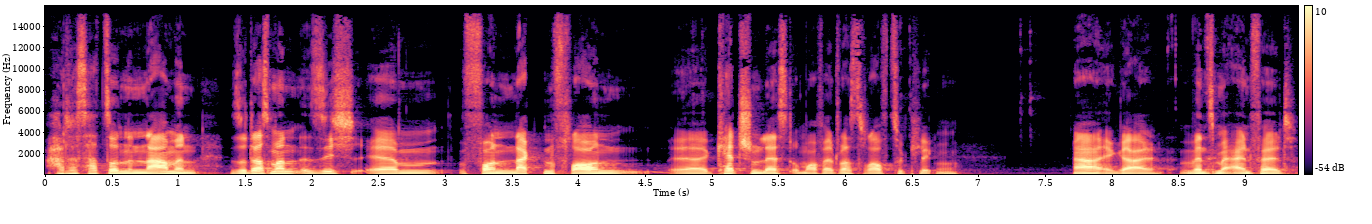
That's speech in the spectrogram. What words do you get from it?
ah, das hat so einen Namen, sodass man sich ähm, von nackten Frauen äh, catchen lässt, um auf etwas draufzuklicken. Ah, egal. Wenn es mir einfällt,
